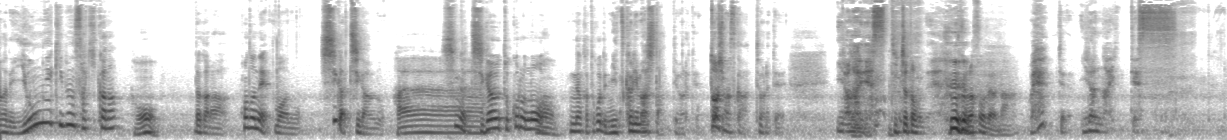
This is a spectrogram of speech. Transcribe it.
なんかね4駅分先かな？おう。だから本当ねもうあの市が違うの。は市が違うところのなんかところで見つかりましたって言われて「どうしますか?」って言われて「いらないです」って言っちゃったもんねうそりゃそうだよな「え？っ?」て「いらないです」「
